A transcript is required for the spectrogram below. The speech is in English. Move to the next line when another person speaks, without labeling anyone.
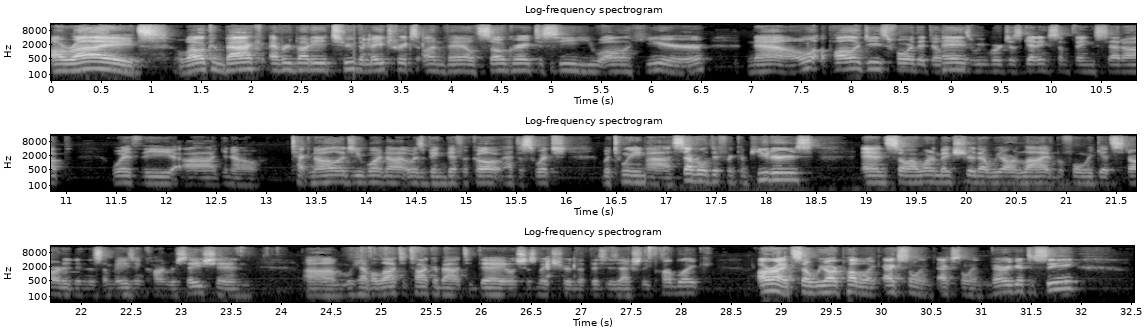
All right. Welcome back, everybody, to the Matrix Unveiled. So great to see you all here. Now, apologies for the delays. We were just getting some things set up with the, uh, you know, technology, whatnot. It was being difficult. had to switch between uh, several different computers. And so I want to make sure that we are live before we get started in this amazing conversation. Um, we have a lot to talk about today. Let's just make sure that this is actually public. All right, so we are public. Excellent, excellent. Very good to see.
